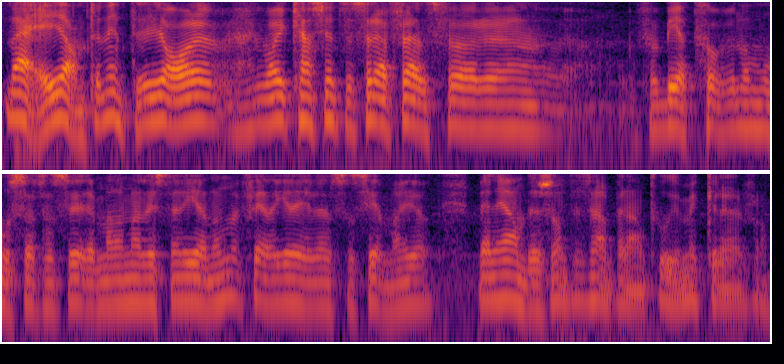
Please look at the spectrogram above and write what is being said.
Nej, egentligen inte. Jag var ju kanske inte sådär frälst för, eh, för Beethoven och Mozart och så vidare. Men när man lyssnar igenom flera grejer så ser man ju Benny Andersson till exempel. Han tog ju mycket därifrån.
